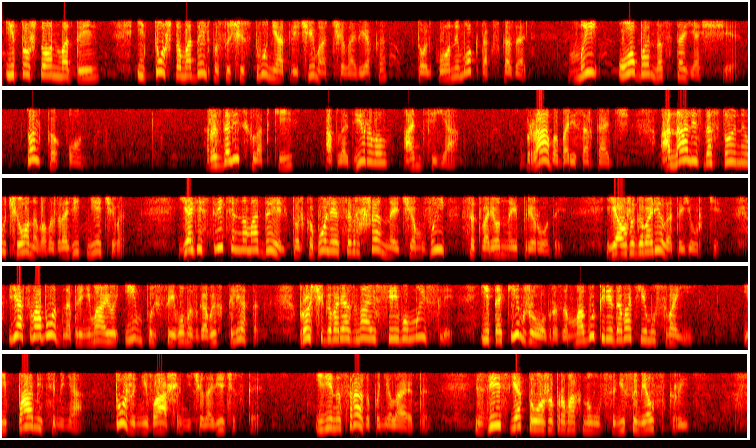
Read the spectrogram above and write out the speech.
и то, что он модель, и то, что модель по существу неотличима от человека. Только он и мог так сказать. Мы оба настоящие. Только он. Раздались хлопки, аплодировал Антия. Браво, Борис Аркадьевич! Анализ достойный ученого, возразить нечего. Я действительно модель, только более совершенная, чем вы, сотворенные природой. Я уже говорил это Юрке. Я свободно принимаю импульсы его мозговых клеток, проще говоря, знаю все его мысли, и таким же образом могу передавать ему свои. И память у меня тоже не ваша, не человеческая. Ирина сразу поняла это. Здесь я тоже промахнулся, не сумел скрыть.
